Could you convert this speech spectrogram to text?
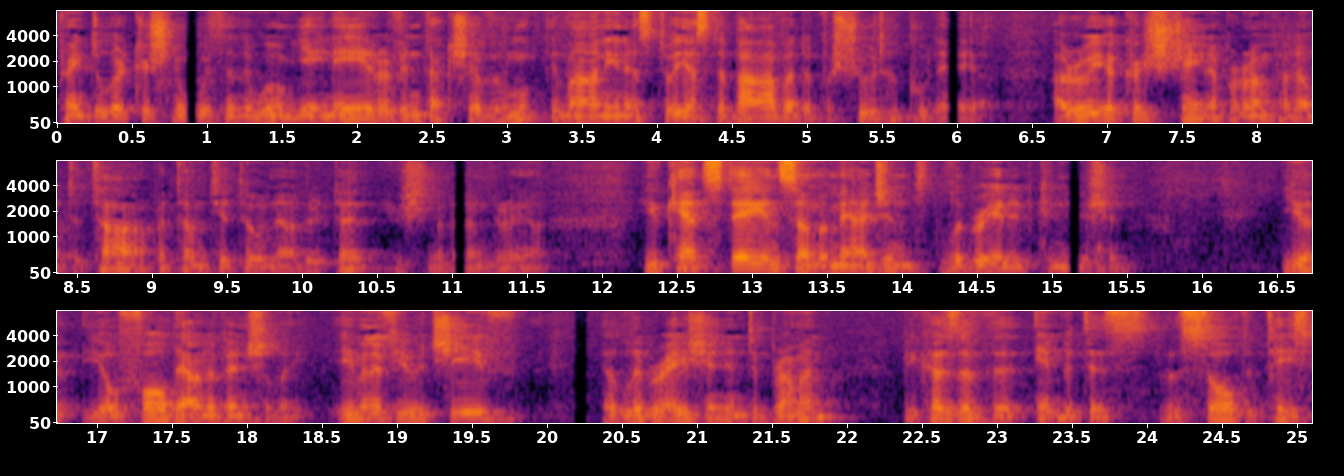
praying to Lord Krishna within the womb, Yene ravindaksha vimuktamaninas tvayastabhava vashudha pudeya aruya krishna parampanam tata patantyato nadrita yushmadangreya. You can't stay in some imagined liberated condition. You, you'll fall down eventually. Even if you achieve a liberation into Brahman, because of the impetus of the soul to taste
